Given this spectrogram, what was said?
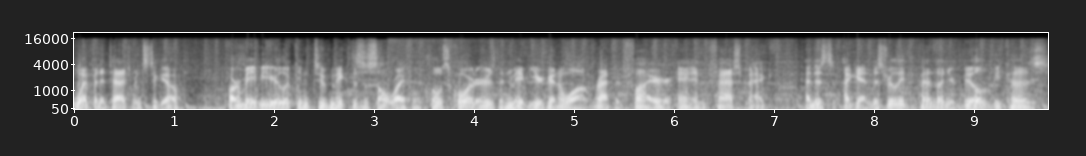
weapon attachments to go. Or maybe you're looking to make this assault rifle close quarters, then maybe you're going to want rapid fire and fast mag. And this, again, this really depends on your build because,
